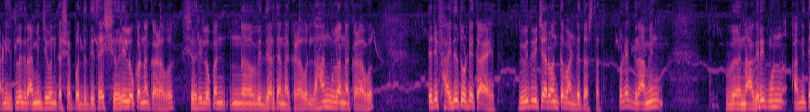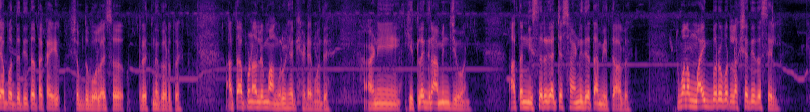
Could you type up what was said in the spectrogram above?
आणि इथलं ग्रामीण जीवन कशा पद्धतीचं आहे शहरी लोकांना कळावं शहरी लोकांना विद्यार्थ्यांना कळावं लहान मुलांना कळावं. त्याचे फायदे तोटे काय आहेत? विविध विचारवंत मांडत असतात. पण एक ग्रामीण नागरिक म्हणून आम्ही त्या पद्धतीत आता काही शब्द बोलायचा प्रयत्न करतो आहे आता आपण आलो मांगरूळ ह्या खेड्यामध्ये. आणि इथलं ग्रामीण जीवन आता निसर्गाच्या सान्निध्यात आम्ही इथं आलो आहे तुम्हाला माईक बरोबर लक्षात येत असेल की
